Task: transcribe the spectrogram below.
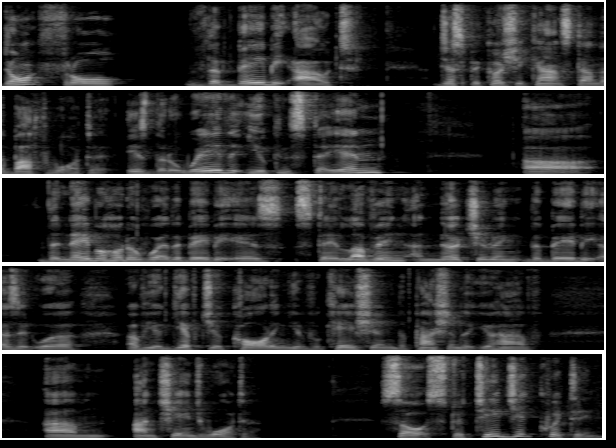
Don't throw the baby out just because you can't stand the bath water. Is there a way that you can stay in uh, the neighborhood of where the baby is, stay loving and nurturing the baby, as it were, of your gift, your calling, your vocation, the passion that you have, um, and change water? So, strategic quitting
